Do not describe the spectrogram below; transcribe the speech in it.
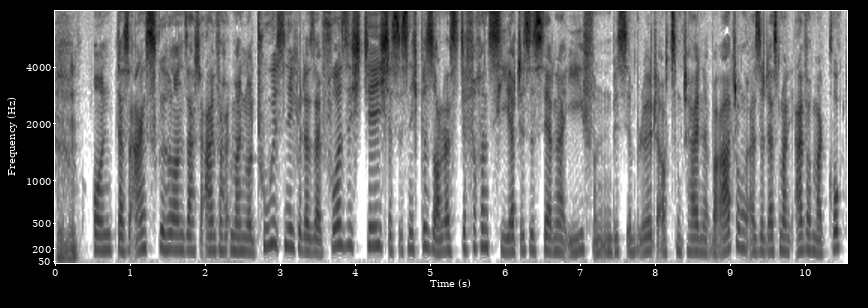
Mhm. Und das Angstgehirn sagt einfach immer nur, tu es nicht oder sei vorsichtig. Das ist nicht besonders differenziert. Es ist sehr naiv und ein bisschen blöd, auch zum Teil in der Beratung. Also, dass man einfach mal guckt,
